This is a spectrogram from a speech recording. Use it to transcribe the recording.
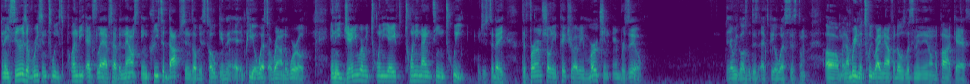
In a series of recent tweets, Pundi X Labs have announced increased adoptions of its token and POS around the world. In a January 28, 2019 tweet, which is today, the firm showed a picture of a merchant in Brazil. There he goes with his XPOS system. Um, and I'm reading a tweet right now for those listening in on the podcast.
